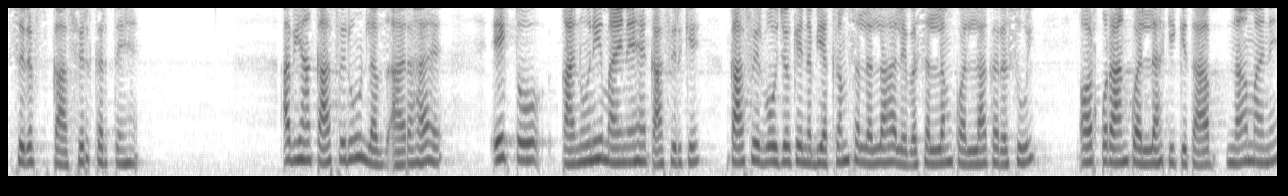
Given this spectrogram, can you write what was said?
صرف کافر کرتے ہیں۔ اب یہاں کافرون لفظ آ رہا ہے۔ ایک تو قانونی معنی ہے کافر کے۔ کافر وہ جو کہ نبی اکرم صلی اللہ علیہ وسلم کو اللہ کا رسول اور قرآن کو اللہ کی کتاب نہ مانے۔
